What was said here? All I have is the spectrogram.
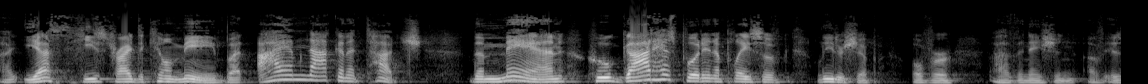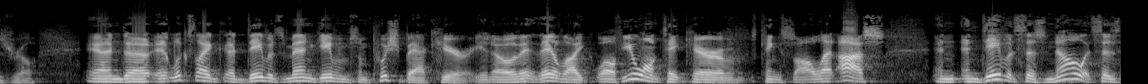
Uh, yes, he's tried to kill me, but I am not going to touch the man who God has put in a place of leadership over uh, the nation of Israel. And uh, it looks like uh, David's men gave him some pushback here. You know, they, they're like, well, if you won't take care of King Saul, let us. And, and David says, no, it says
